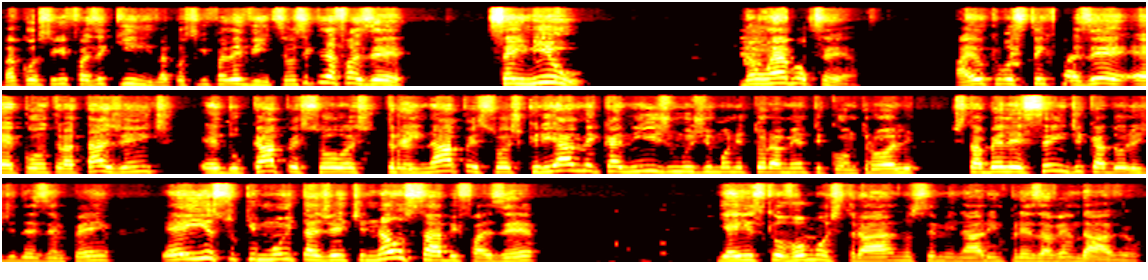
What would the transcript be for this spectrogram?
Vai conseguir fazer 15, vai conseguir fazer 20. Se você quiser fazer 100 mil, não é você. Aí o que você tem que fazer é contratar gente, educar pessoas, treinar pessoas, criar mecanismos de monitoramento e controle, estabelecer indicadores de desempenho. É isso que muita gente não sabe fazer. E é isso que eu vou mostrar no seminário Empresa Vendável.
